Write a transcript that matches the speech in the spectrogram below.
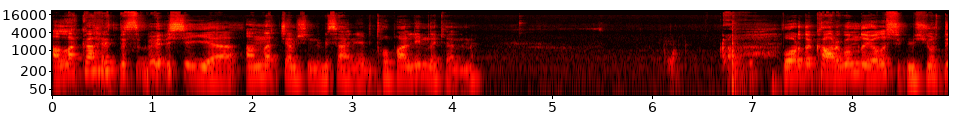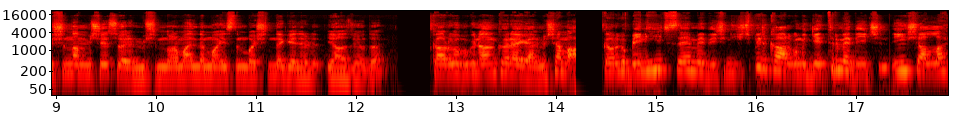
Allah kahretmesin böyle şeyi ya. Anlatacağım şimdi bir saniye bir toparlayayım da kendimi. Bu arada kargom da yola çıkmış. Yurt dışından bir şey söylemiştim. Normalde Mayıs'ın başında gelir yazıyordu. Kargo bugün Ankara'ya gelmiş ama kargo beni hiç sevmediği için, hiçbir kargomu getirmediği için inşallah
